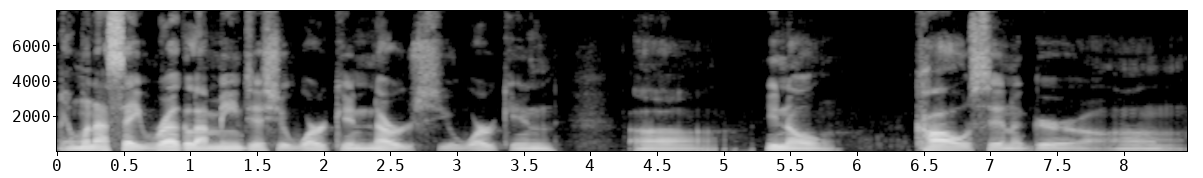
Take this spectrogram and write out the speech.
and when I say regular, I mean just your working nurse, your working, uh, you know, call center girl, um,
